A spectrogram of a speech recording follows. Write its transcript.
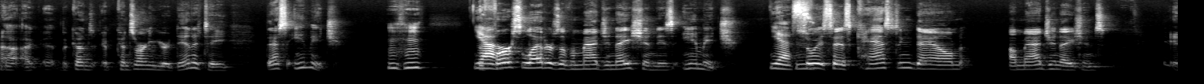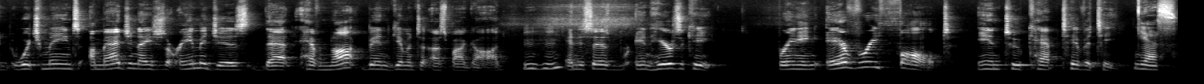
uh, uh, concerning your identity, that's image. yeah The first letters of imagination is image. Yes. So it says casting down imaginations, which means imaginations or images that have not been given to us by God. Mm-hmm. And it says, and here's the key bringing every thought into captivity yes.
